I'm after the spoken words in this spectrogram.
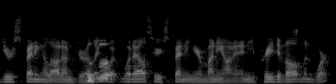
you're spending a lot on drilling. Mm-hmm. What, what else are you spending your money on? Any pre-development work?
